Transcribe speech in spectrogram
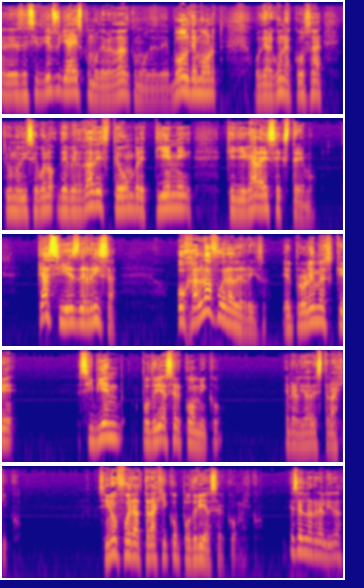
es decir, eso ya es como de verdad, como de, de, Voldemort o de alguna cosa que uno dice, bueno, de verdad este hombre tiene que llegar a ese extremo. Casi es de risa. Ojalá fuera de risa. El problema es que, si bien podría ser cómico, en realidad es trágico. Si no fuera trágico, podría ser cómico. Esa es la realidad.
